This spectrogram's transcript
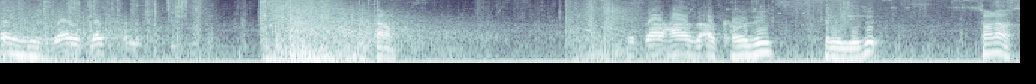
Hey, he's right next to you. Got him. If that has a cozy, can you use it? Someone else.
